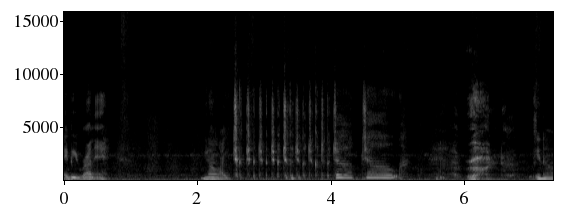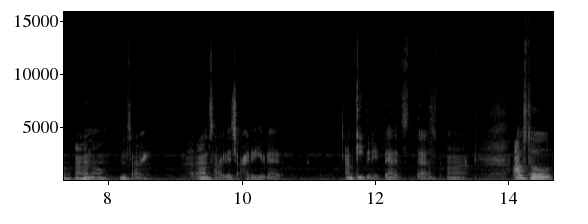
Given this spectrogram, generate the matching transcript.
It be running. You know, like run. You know, I don't know. I'm sorry. I'm sorry that y'all had to hear that. I'm keeping it. That's that's uh I was told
